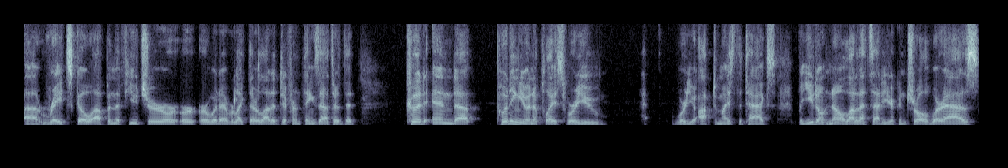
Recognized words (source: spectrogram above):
uh, rates go up in the future or, or or whatever. Like there are a lot of different things out there that could end up putting you in a place where you where you optimize the tax, but you don't know. A lot of that's out of your control. Whereas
